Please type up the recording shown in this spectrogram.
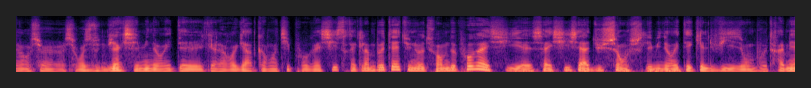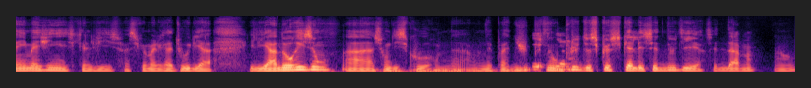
On se, doute bien que ces minorités qu'elle regarde comme anti-progressistes réclament peut-être une autre forme de progrès. Si euh, ça, si ça a du sens, les minorités qu'elle vise, on peut très bien imaginer ce qu'elle vise, parce que malgré tout, il y a, il y a un horizon à son discours. On n'est pas dupe non plus de ce que ce qu'elle essaie de nous dire, cette dame. Hein.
